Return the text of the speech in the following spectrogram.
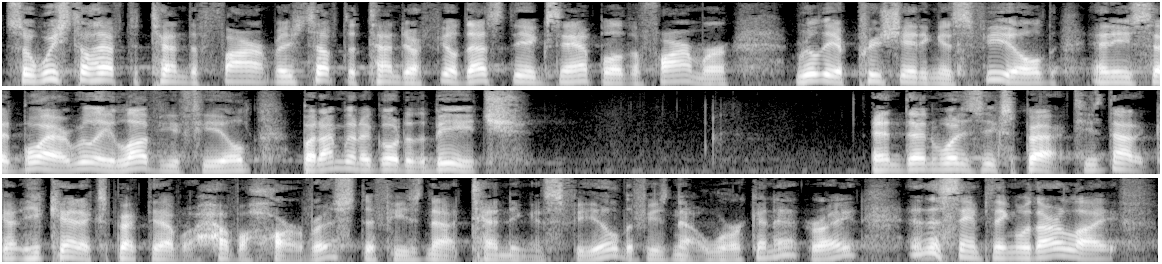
So we still have to tend the farm. We still have to tend our field. That's the example of the farmer really appreciating his field. And he said, "Boy, I really love you, field, but I'm going to go to the beach." And then what does he expect? He's not, he can't expect to have a, have a harvest if he's not tending his field, if he's not working it, right? And the same thing with our life.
